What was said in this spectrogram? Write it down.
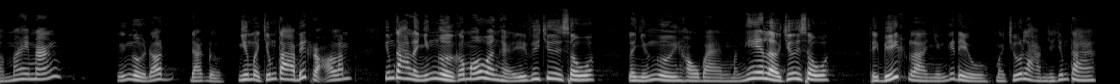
uh, may mắn những người đó đạt được. Nhưng mà chúng ta biết rõ lắm chúng ta là những người có mối quan hệ với Chúa Giêsu là những người hầu bàn mà nghe lời Chúa Giêsu thì biết là những cái điều mà Chúa làm cho chúng ta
